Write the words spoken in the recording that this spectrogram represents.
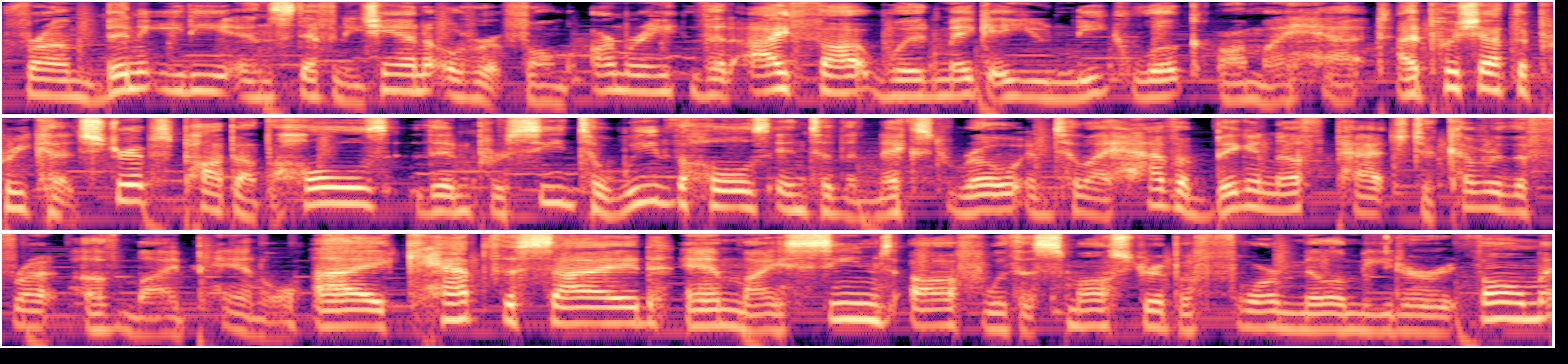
from Ben Eadie and Stephanie Chan over at Foam Armory that I thought would make a unique look on my hat. I push out the pre-cut strips, pop out the holes, then proceed to weave the holes into the next row until I have a big enough patch to cover the front of my panel. I cap the side and my seams off with a small strip of 4mm foam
